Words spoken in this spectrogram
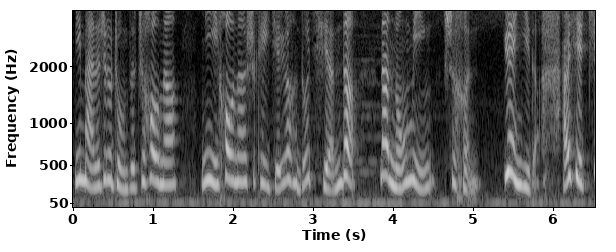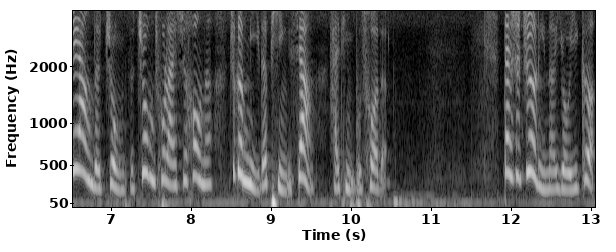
你买了这个种子之后呢，你以后呢是可以节约很多钱的。那农民是很愿意的，而且这样的种子种出来之后呢，这个米的品相还挺不错的。但是这里呢，有一个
